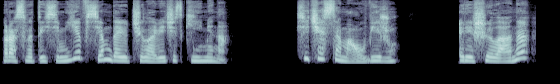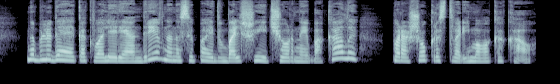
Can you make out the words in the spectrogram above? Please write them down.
раз в этой семье всем дают человеческие имена. Сейчас сама увижу. Решила она, наблюдая, как Валерия Андреевна насыпает в большие черные бокалы порошок растворимого какао.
